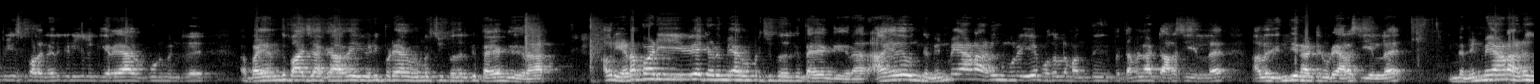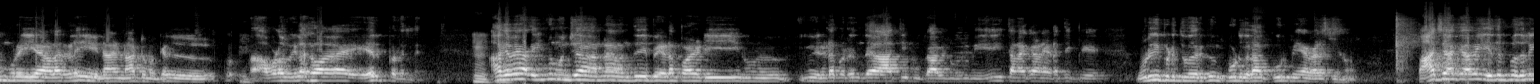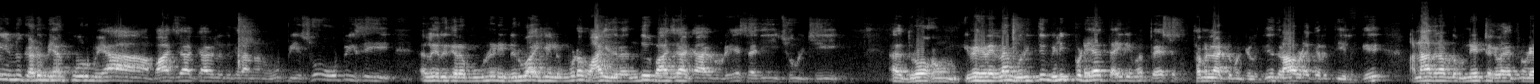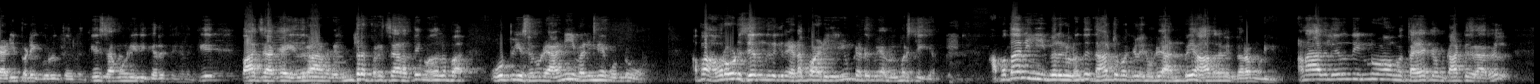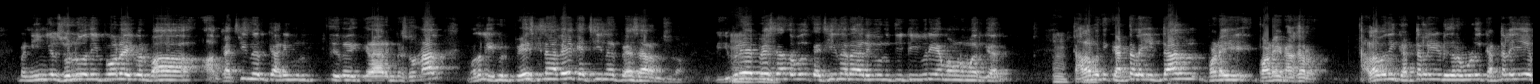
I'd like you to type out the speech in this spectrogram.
OPS பல நெருக்கடிகளுக்கு இரையாக கூடும் என்று பயந்து பாஜகவை வெளிப்படையாக விமர்சிப்பதற்கு தயங்குகிறார். அவர் எடப்பாடியவே கடுமையாக விமர்சிப்பதற்கு தயங்குகிறார். ஆகவே இந்த மென்மையான அணுகுமுறையே முதல்ல வந்து இப்போ தமிழ்நாட்டு அரசியலில் அல்லது இந்திய நாட்டினுடைய அரசியலில் இந்த மென்மையான அணுகுமுறையாளர்களை நாட்டு மக்கள் அவ்வளவு இலகுவாக ஏற்பதில்லை. ஆகவே அதை இன்னும் கொஞ்சம் அண்ணன் வந்து இப்போ எடப்பாடி இடமிருந்த அதிமுகவின் உரிமையை தனக்கான இடத்தை உறுதிப்படுத்துவதற்கும் கூடுதலாக கூர்மையாக வேலை செய்யணும். பாஜகவை எதிர்ப்பதிலும் இன்னும் கடுமையாக கூர்மையாக பாஜகவில் இருக்கிறாங்க. ஓபிஎஸும் ஓபிஎஸ்சி இருக்கிற முன்னணி நிர்வாகிகளும் கூட வாய் திறந்து பாஜகவினுடைய சதி சூழ்ச்சி துரோகம் இவைகளெல்லாம் குறித்து வெளிப்படையாக தைரியமாக பேசணும். தமிழ்நாட்டு மக்களுக்கு திராவிட கருத்தியலுக்கு அண்ணா திராவிட முன்னேற்ற கழகத்தினுடைய அடிப்படை கருத்துகளுக்கு சமூக நீதி கருத்துகளுக்கு பாஜக எதிரானது என்ற பிரச்சாரத்தை முதல்ல ஓபிஎஸ்னுடைய அணி வலிமையை கொண்டு போகணும். அப்போ அவரோடு சேர்ந்திருக்கிற எடப்பாடியையும் கடுமையாக விமர்சிக்கணும் அப்பதான் நீங்க இவர்கள் வந்து நாட்டு மக்களினுடைய அன்பை ஆதரவை பெற முடியும். ஆனா அதிலிருந்து இன்னும் அவங்க தயக்கம் காட்டுகிறார்கள். இப்ப நீங்கள் சொல்லுவதை போல இவர் பா கட்சியினருக்கு அறிவுறுத்தி இருக்கிறார் என்று சொன்னால் முதல்ல இவர் பேசினாலே கட்சியினர் பேச ஆரம்பிச்சிடுவாங்க இவரே பேசாத போது கட்சியினரை அறிவுறுத்திட்டு இவரே மௌனமா இருக்காரு. தளபதி கட்டளையிட்டால் படை படை நகரும். தளபதி கட்டளையிடுகிற பொழுது கட்டளையே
